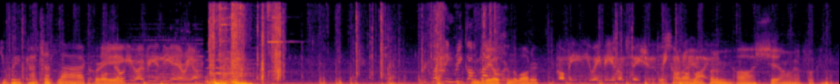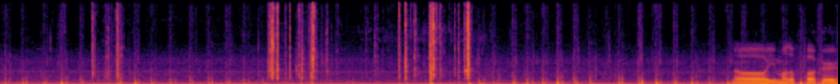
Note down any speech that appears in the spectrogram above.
You ain't got to lie, Craig. Anybody else in the water? Copy. UAV is on station. There's someone right here in front of me. Oh shit, I don't got fucking. No, you motherfucker.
